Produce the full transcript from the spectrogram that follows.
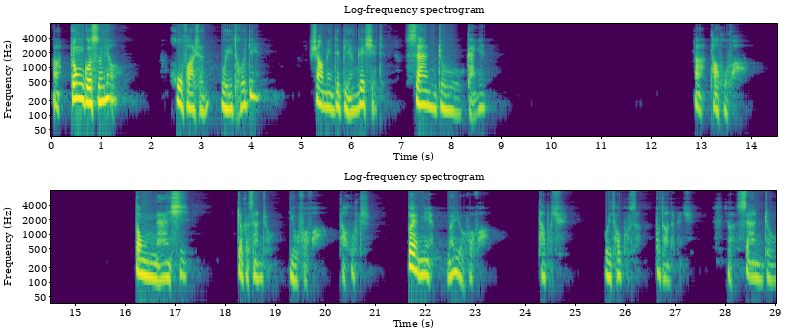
啊，中国寺庙护法神委托殿上面的匾额写的“三周感应”，啊，他护法。东南西这个三周有佛法，他护持；北面没有佛法，他不去。委托菩萨不到那边去，叫三周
